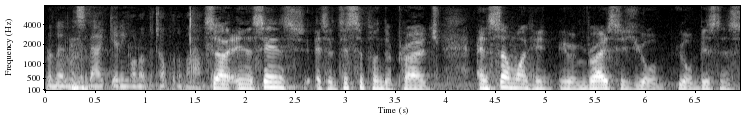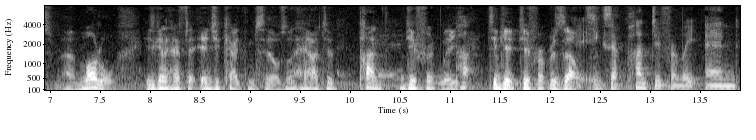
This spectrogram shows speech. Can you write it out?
relentless about getting on at the top of the market. So, in a sense, it's a disciplined approach, and someone who, who embraces your, your business uh, model is going to have to educate themselves on how to punt differently punt, to get different results. Exactly, punt differently and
